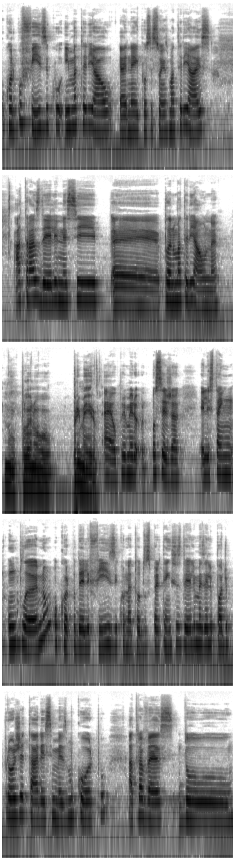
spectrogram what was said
corpo físico e material, é, né, e possessões materiais atrás dele nesse é, plano material, né? No plano primeiro. É, o primeiro. Ou seja, ele está em um plano, o corpo dele físico, né? Todos os pertences dele, mas ele pode projetar esse mesmo corpo através do.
